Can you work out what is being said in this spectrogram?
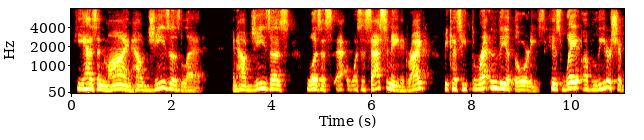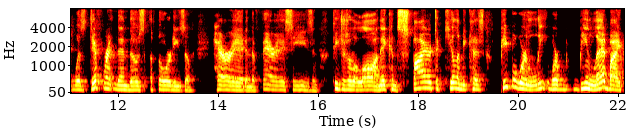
he has in mind how Jesus led and how Jesus was, was assassinated, right? because he threatened the authorities. His way of leadership was different than those authorities of Herod and the Pharisees and teachers of the law, and they conspired to kill him because people were le- were being led by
